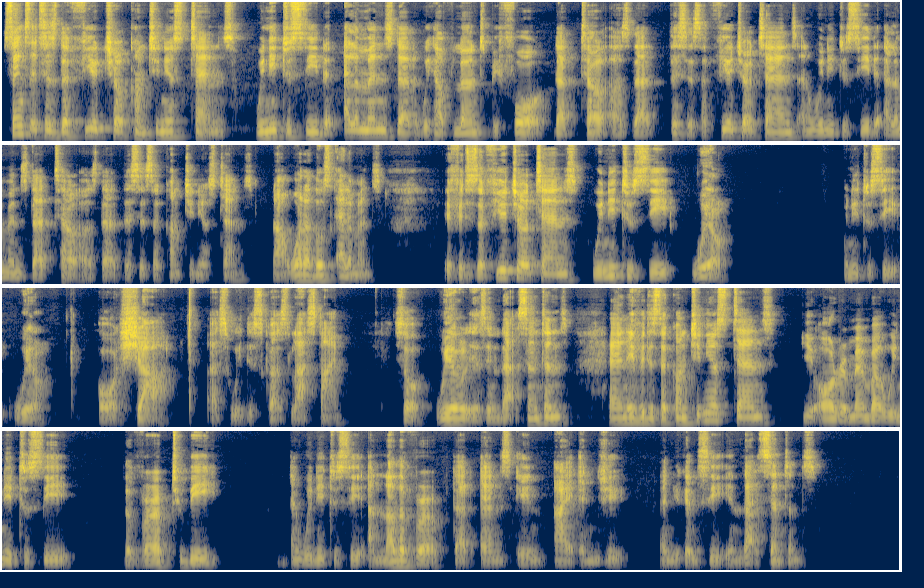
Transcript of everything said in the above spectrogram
Since it is the future continuous tense, we need to see the elements that we have learned before that tell us that this is a future tense, and we need to see the elements that tell us that this is a continuous tense. Now, what are those elements? If it is a future tense, we need to see will. We need to see will or shall, as we discussed last time. So, will is in that sentence. And if it is a continuous tense, you all remember we need to see the verb to be and we need to see another verb that ends in ing. And you can see in that sentence,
